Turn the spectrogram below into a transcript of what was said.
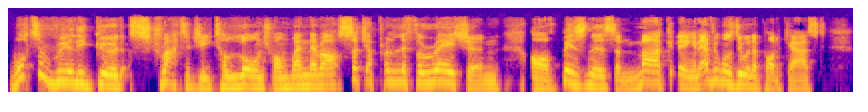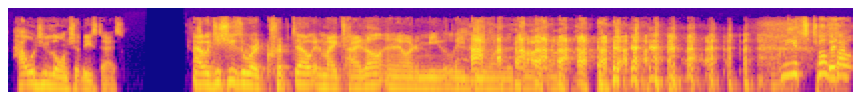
what's a really good strategy to launch one when there are such a proliferation of business and marketing and everyone's doing a podcast? How would you launch it these days? I would just use the word crypto in my title and I would immediately be one of the top. I mean, it's tough but, out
